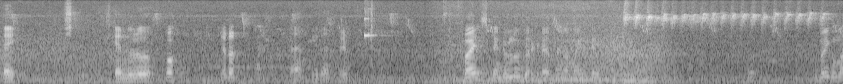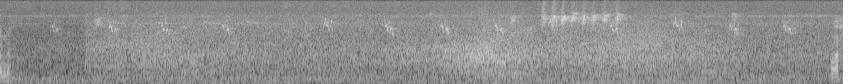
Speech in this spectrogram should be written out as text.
Hei, scan dulu. Oh, nyatet. Nah, gitu. Yuk. Bye, scan dulu biar kedata nama ente. Oh, Bye ke mana? Wah,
